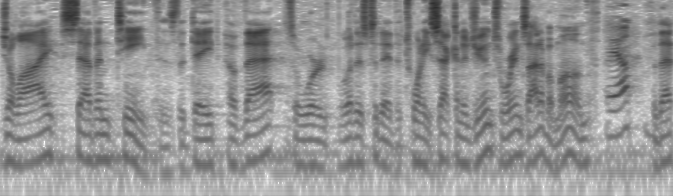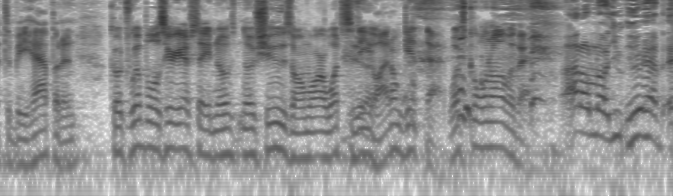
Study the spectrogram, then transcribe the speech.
July 17th is the date of that. So we're, what is today? The 22nd of June. So we're inside of a month Yep. for that to be happening. Coach Whipple was here yesterday. No, no shoes, Omar. What's the Yeah. deal? I don't get that. What's going on with that? I don't know. You you have to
